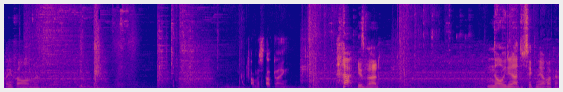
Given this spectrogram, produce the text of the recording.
Why are you following me? Thomas, stop dying. Ha! He's bad. No, he didn't have to take me out. Okay.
